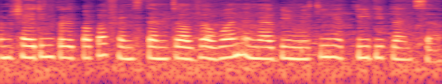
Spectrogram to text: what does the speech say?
I'm Shireen Kalipapa from STEM 12-1, and I'll be making a 3D plant cell.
